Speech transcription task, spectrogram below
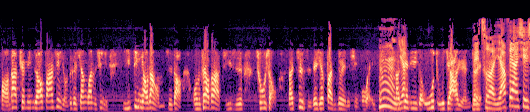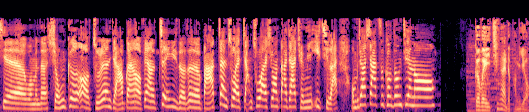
哦。那全民只要发现有这个相关的讯息，一定要让我们知道，我们才有办法及时出手。来制止这些犯罪的行为，嗯，要建立一个无毒家园。没错，也要非常谢谢我们的熊哥哦，主任检察官哦，非常正义的，这个把他站出来讲出来，希望大家全民一起来，我们就要下次空中见哦。各位亲爱的朋友，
